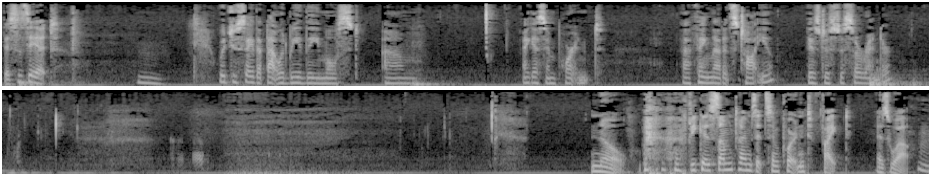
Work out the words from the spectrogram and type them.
this is it. Hmm. Would you say that that would be the most, um, I guess, important uh, thing that it's taught you? Is just to surrender? No, because sometimes it's important to fight as well. Hmm.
